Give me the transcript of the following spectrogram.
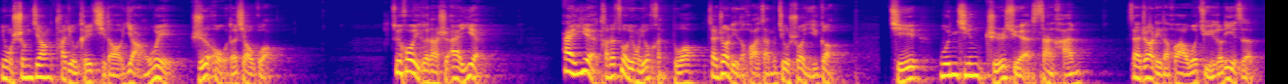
用生姜它就可以起到养胃止呕的效果。最后一个呢是艾叶，艾叶它的作用有很多，在这里的话咱们就说一个，其温经止血散寒。在这里的话，我举一个例子，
